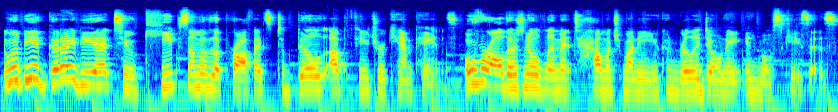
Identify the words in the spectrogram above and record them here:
it would be a good idea to keep some of the profits to build up future campaigns. Overall, there's no limit to how much money you can really donate in most cases.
